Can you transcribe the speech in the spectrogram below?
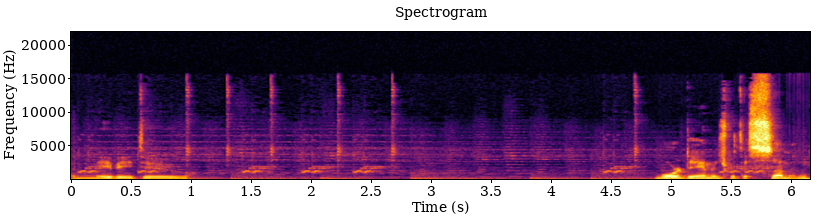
And maybe do... More damage with a summon.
